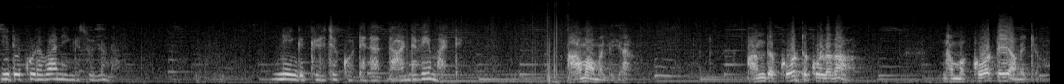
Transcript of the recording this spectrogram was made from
இது கூடவா நீங்க சொல்லணும்? நீங்க கிழிச்ச கோட்டை நான் தாண்டவே மாட்டேன். ஆமா மல்லிகா. அந்த கோட்டுக்குள்ளதான் நம்ம கோட்டையை அமைக்கணும்.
